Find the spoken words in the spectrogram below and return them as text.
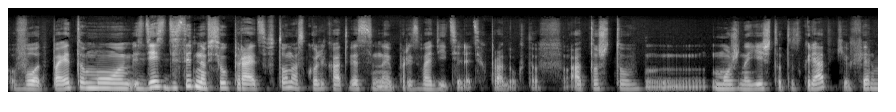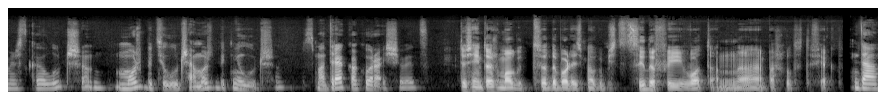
Вот, поэтому здесь действительно все упирается в то, насколько ответственный производитель этих продуктов. А то, что можно есть что-то с грядки, фермерское лучше, может быть и лучше, а может быть не лучше, смотря как выращивается. То есть они тоже могут добавлять много пестицидов, и вот он э, пошел этот эффект. Да,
